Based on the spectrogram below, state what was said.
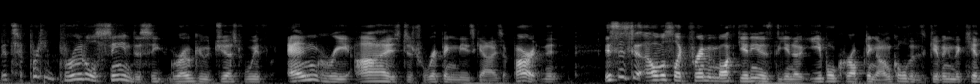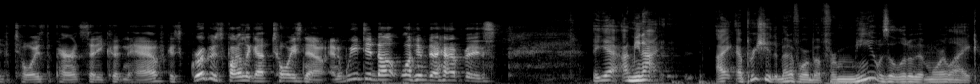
it's a pretty brutal scene to see Grogu just with angry eyes just ripping these guys apart. It- this is almost like framing Moff Gideon as the you know evil, corrupting uncle that is giving the kid the toys the parents said he couldn't have. Because Grogu's finally got toys now, and we did not want him to have these. Yeah, I mean, I I appreciate the metaphor, but for me, it was a little bit more like,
